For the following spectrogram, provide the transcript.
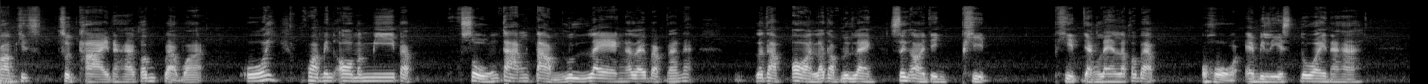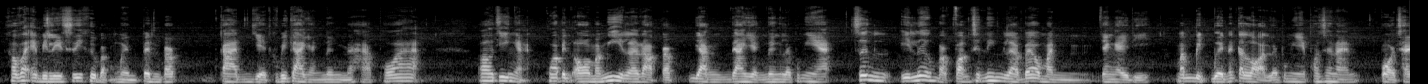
ความคิดสุดท้ายนะคะ ก็แบบว่า โอ้ยความเป็นออมันมีแบบสูงกลางต่ำรุนแรงอะไรแบบนั้นนะระดับอ่อนระดับรุนแรง ซึ่งเอาจริงผิดผิดอย่างแรงแล้วก็แบบ โอ้โห ableist ด้วยนะฮะคำว่า ableist นี่คือแบบเหมือนเป็นแบบการเหยียดคนพิการอย่างหนึ่งนะครับเพราะว่าเอาจริงอะความเป็นออมามีระดับแบบอย่างใดอย่างหนึ่งอะไรพวกนี้ซึ่งอีเรื่องแบบ functioning level มันยังไงดี มันบิดเบือนตั้งตลอดเลยพวกนี้เพราะฉะนั้นโปรดใช้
